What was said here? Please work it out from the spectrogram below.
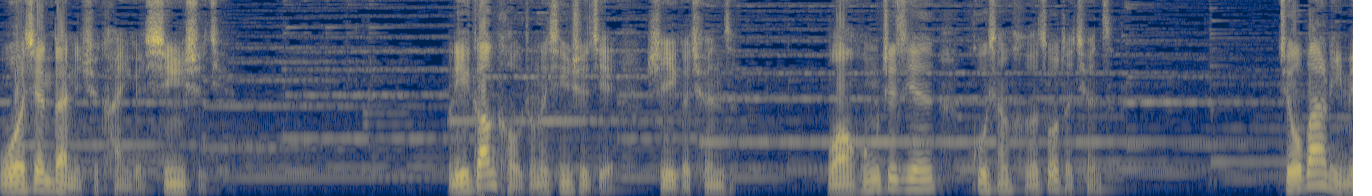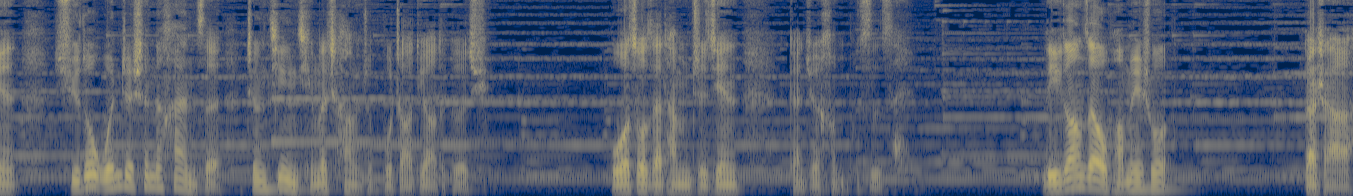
我先带你去看一个新世界。”李刚口中的新世界是一个圈子。网红之间互相合作的圈子。酒吧里面，许多纹着身的汉子正尽情地唱着不着调的歌曲。我坐在他们之间，感觉很不自在。李刚在我旁边说：“大傻，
